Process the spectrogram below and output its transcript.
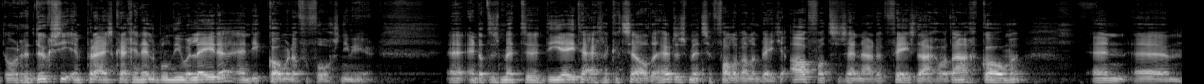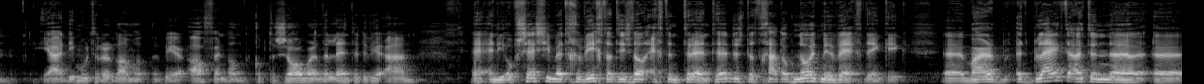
door reductie in prijs krijg je een heleboel nieuwe leden en die komen dan vervolgens niet meer. en dat is met uh, diëten eigenlijk hetzelfde. Hè? Dus mensen vallen wel een beetje af, want ze zijn na de feestdagen wat aangekomen. En ehm, ja, die moeten er dan weer af en dan komt de zomer en de lente er weer aan. Uh, en die obsessie met gewicht, dat is wel echt een trend. Hè? Dus dat gaat ook nooit meer weg, denk ik. Uh, maar het blijkt uit een uh,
